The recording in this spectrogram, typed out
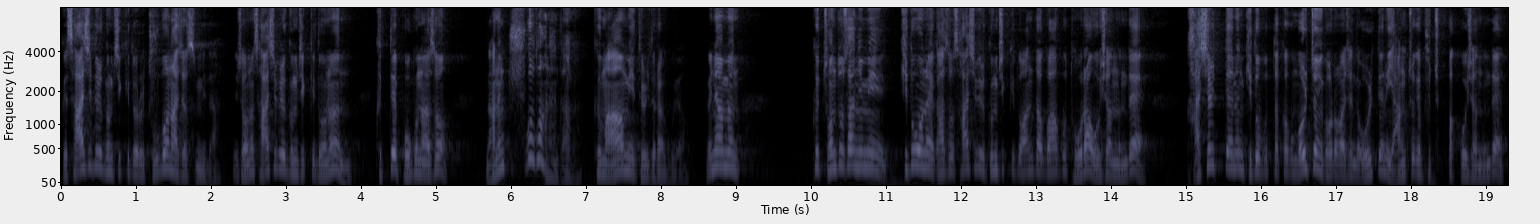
그 40일 금식 기도를 두 번 하셨습니다. 저는 40일 금식 기도는 그때 보고 나서 나는 죽어도 안 한다. 그 마음이 들더라고요. 왜냐하면 그 전도사님이 기도원에 가서 40일 금식 기도 한다고 하고 돌아오셨는데 가실 때는 기도 부탁하고 멀쩡히 걸어가셨는데 올 때는 양쪽에 부축받고 오셨는데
